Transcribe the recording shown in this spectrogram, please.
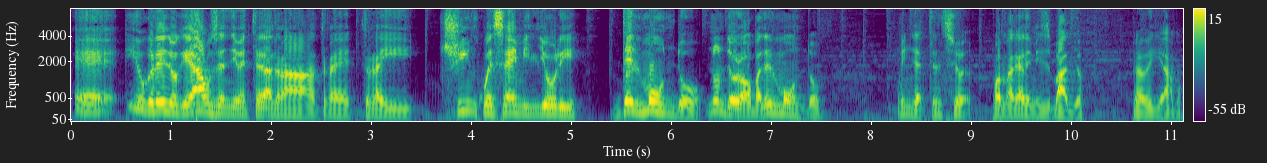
Eh, io credo che Hausen diventerà tra, tra, tra i 5-6 migliori del mondo, non d'Europa, del mondo. Quindi attenzione, poi magari mi sbaglio, però vediamo.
